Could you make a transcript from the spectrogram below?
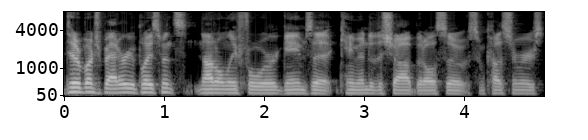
did a bunch of battery replacements, not only for games that came into the shop, but also some customers.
